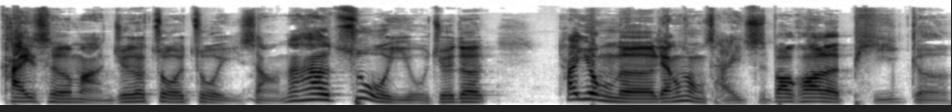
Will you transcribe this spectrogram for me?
开车嘛，你就要坐在座椅上，那它的座椅，我觉得。它用了两种材质，包括了皮革，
